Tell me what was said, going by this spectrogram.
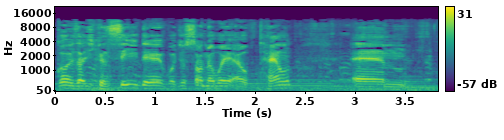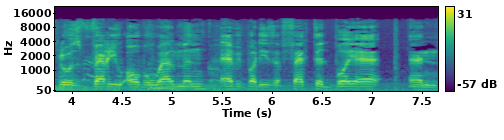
Guys, as you can see there, we're just on the way out of town. Um, it was very overwhelming. Everybody's affected by it, and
